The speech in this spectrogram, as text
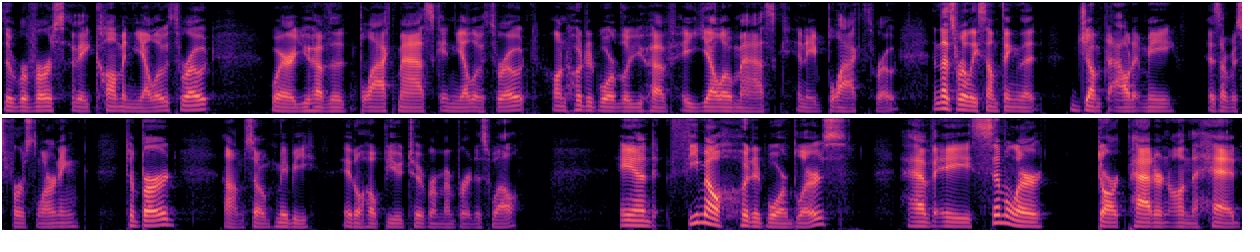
the reverse of a common yellowthroat, where you have the black mask and yellow throat. On hooded warbler, you have a yellow mask and a black throat. And that's really something that jumped out at me as I was first learning to bird. Um, so maybe it'll help you to remember it as well. And female hooded warblers have a similar dark pattern on the head,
